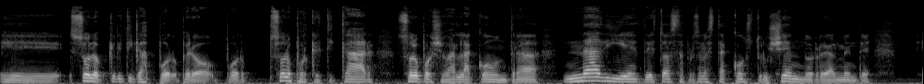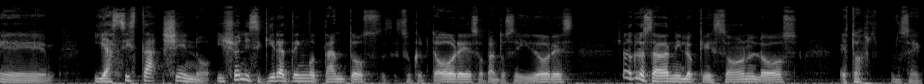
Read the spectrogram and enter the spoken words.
eh, solo críticas por, pero por, solo por criticar, solo por llevar la contra. Nadie de todas estas personas está construyendo realmente. Eh, y así está lleno. Y yo ni siquiera tengo tantos suscriptores o tantos seguidores. Yo no quiero saber ni lo que son los estos, no sé,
